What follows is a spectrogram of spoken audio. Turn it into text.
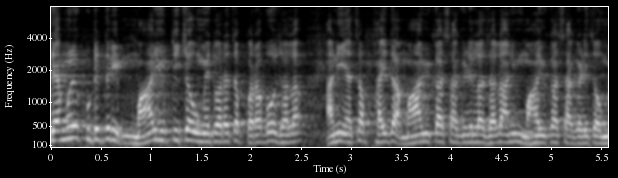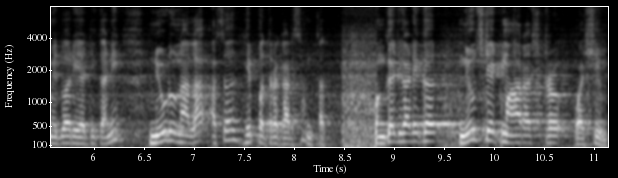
त्यामुळे कुठेतरी महायुतीच्या उमेदवाराचा पराभव झाला आणि याचा फायदा महाविकास आघाडीला झाला आणि महाविकास आघाडीचा उमेदवार या ठिकाणी निवडून आला असं हे पत्रकार सांगतात. Pankaj Gadekar news state Maharashtra Washim.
